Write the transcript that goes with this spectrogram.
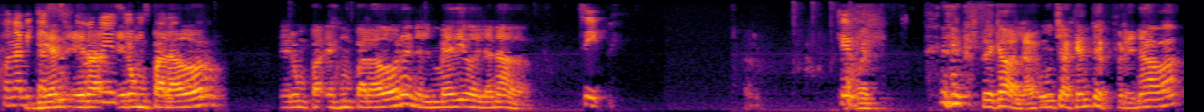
con bien, habitaciones. era, y era un parador, era un, es un parador en el medio de la nada. Sí. Qué Bueno. Entonces, claro, la- mucha gente frenaba,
